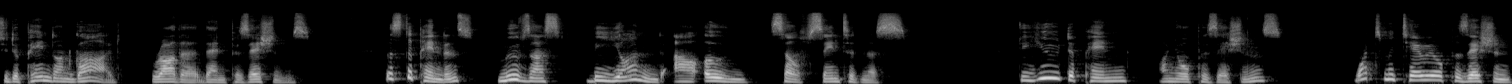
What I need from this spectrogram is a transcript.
to depend on God rather than possessions. This dependence moves us beyond our own self-centeredness. Do you depend on your possessions? What material possession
